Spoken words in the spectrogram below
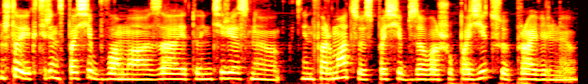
Ну что, Екатерина, спасибо вам а, за эту интересную информацию, спасибо за вашу позицию правильную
